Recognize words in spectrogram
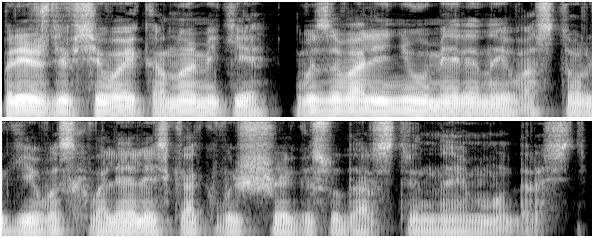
прежде всего экономики, вызывали неумеренные восторги и восхвалялись как высшая государственная мудрость.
